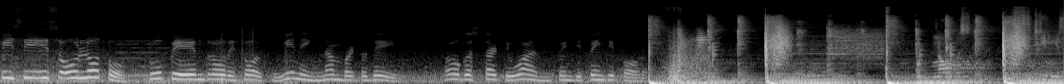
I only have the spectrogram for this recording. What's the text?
PCSO Lotto 2 p.m. draw result winning number today August 31, 2024 Enormous instantaneous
